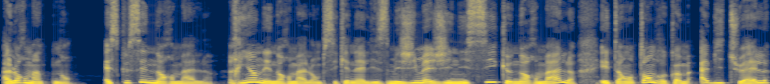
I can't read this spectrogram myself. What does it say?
Alors maintenant, est-ce que c'est normal? Rien n'est normal en psychanalyse, mais j'imagine ici que normal est à entendre comme habituel,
